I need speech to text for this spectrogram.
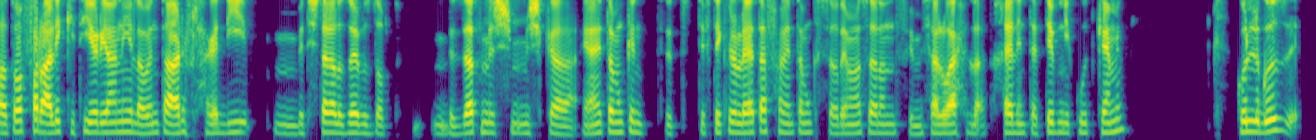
هتوفّر عليك كتير يعني لو أنت عارف الحاجات دي بتشتغل إزاي بالضبط، بالذات مش مش ك يعني أنت ممكن ت ت تفتكر اللي هي تافهة، أنت ممكن تستخدمها مثلًا في مثال واحد، لأ تخيل أنت بتبني كود كامل، كل جزء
